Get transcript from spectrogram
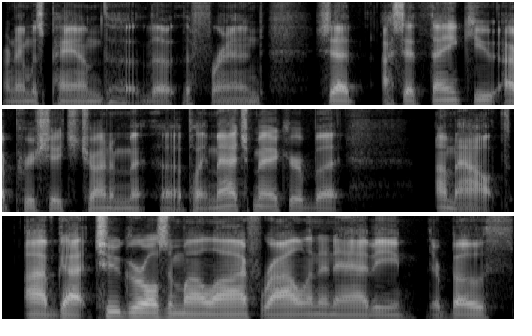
her name was Pam, the the the friend. She said, "I said thank you. I appreciate you trying to uh, play matchmaker, but I'm out. I've got two girls in my life, Rylan and Abby. They're both,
